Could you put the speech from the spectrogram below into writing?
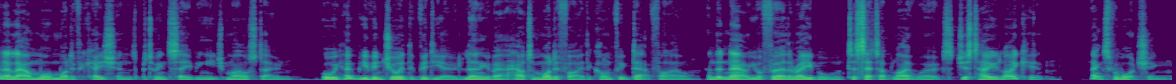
and allow more modifications between saving each milestone. Well, we hope you've enjoyed the video learning about how to modify the config.dat file and that now you're further able to set up Lightworks just how you like it. Thanks for watching.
